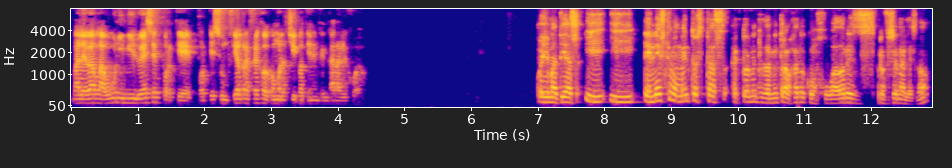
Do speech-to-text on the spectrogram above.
vale verla una y mil veces porque, porque es un fiel reflejo de cómo los chicos tienen que encarar el juego. Oye, Matías, y, en este momento estás actualmente también trabajando con jugadores profesionales, ¿no?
